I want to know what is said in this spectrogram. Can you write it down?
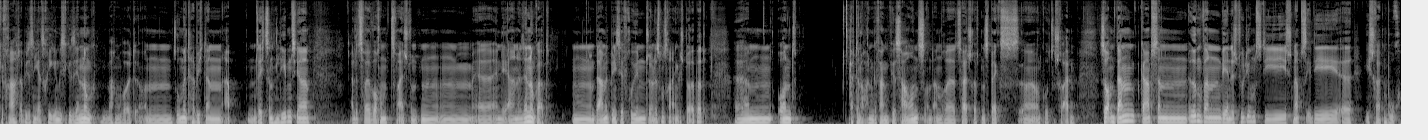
gefragt, ob ich das nicht als regelmäßige Sendung machen wollte. Und somit habe ich dann ab dem 16. Lebensjahr alle zwei Wochen zwei Stunden äh, NDR eine Sendung gehabt. Und damit bin ich sehr früh in Journalismus reingestolpert. Ähm, und habe dann auch angefangen für Sounds und andere Zeitschriften, Specs äh, und Co. zu schreiben. So, und dann gab es dann irgendwann während des Studiums die Schnapsidee, äh, ich schreibe ein Buch.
